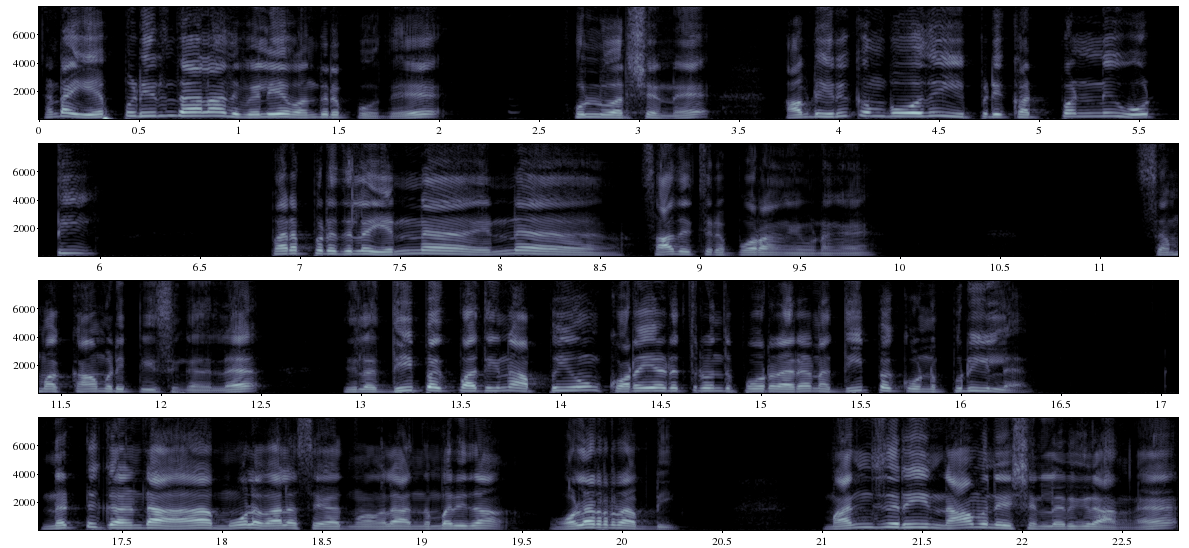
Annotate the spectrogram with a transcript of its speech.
ஏண்டா எப்படி இருந்தாலும் அது வெளியே வந்துருப்போகுது போகுது ஃபுல் வெர்ஷனு அப்படி இருக்கும்போது இப்படி கட் பண்ணி ஒட்டி பரப்புறதுல என்ன என்ன சாதிச்சிட போகிறாங்க இவனுங்க? செம்ம காமெடி பீஸுங்க அதில். இதில் தீபக் பார்த்தீங்கன்னா அப்பயும் குறைய எடுத்துகிட்டு வந்து போடுறாரு. ஆனால் தீபக் ஒன்று புரியல. நட்டு மூளை வேலை செய்யாதுவாங்களே அந்த மாதிரி தான். வளர்ற அப்படி. மஞ்சரி நாமினேஷனில் இருக்கிறாங்க.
